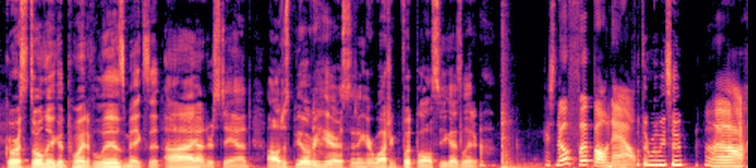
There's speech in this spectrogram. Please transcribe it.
Of course, it's only a good point if Liz makes it. I understand. I'll just be over here, sitting here watching football. See you guys later. There's no football now. But There will be soon. Ugh.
